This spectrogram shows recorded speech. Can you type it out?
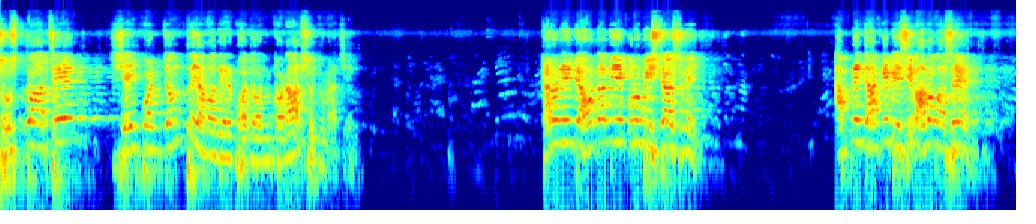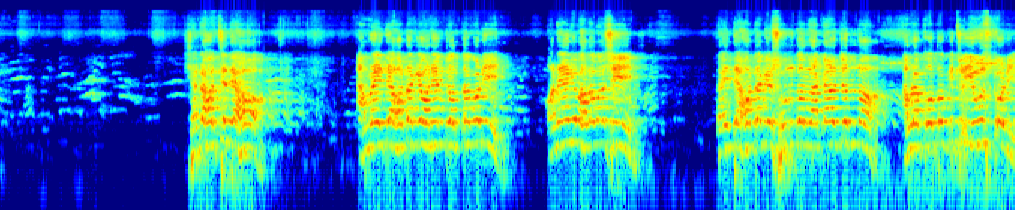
সুস্থ আছে, সেই পর্যন্তই আমাদের ভজন করার সুযোগ আছে। কারণ এই দেহটা দিয়ে কোনো বিশ্বাস নেই। আপনি যাকে বেশি ভালোবাসেন, সেটা হচ্ছে দেহ। আমরা এই দেহটাকে অনেক যত্ন করি, অনেক ভালোবাসি। তাই দেহটাকে সুন্দর রাখার জন্য আমরা কত কিছু ইউজ করি।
